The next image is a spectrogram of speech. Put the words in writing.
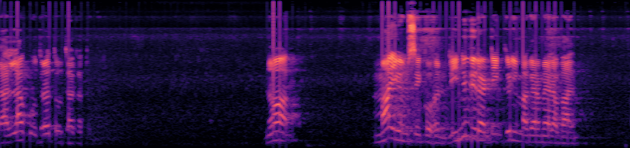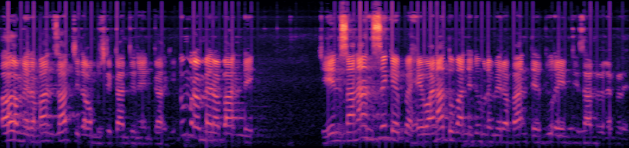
د الله قدرت او طاقت مني نو ما يم سکوهن دي نه راټینګ کړي مګر مهربان هغه مهربان ذات چې د مشرکان ته انکار کوي دومره مهربان دي چې انسانان څخه په حیواناتو باندې دومره مهربان دي دوره انتظار ولکړي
